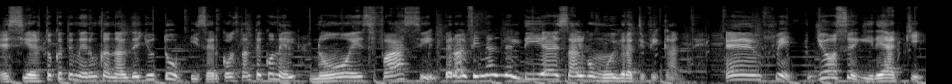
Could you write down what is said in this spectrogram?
Es cierto que tener un canal de YouTube y ser constante con él no es fácil, pero al final del día es algo muy gratificante. En fin, yo seguiré aquí,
